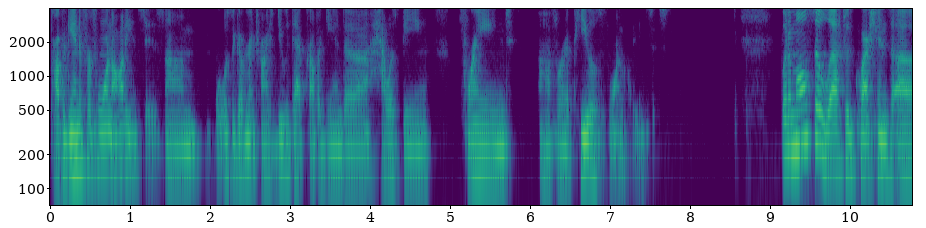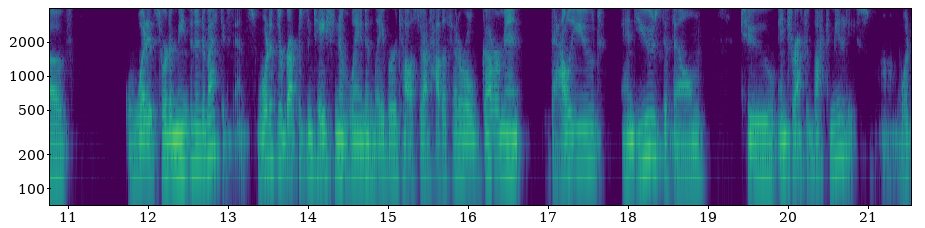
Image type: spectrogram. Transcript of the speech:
propaganda for foreign audiences? Um, what was the government trying to do with that propaganda? How was being framed uh, for an appeal to foreign audiences? But I'm also left with questions of what it sort of means in a domestic sense. What does the representation of land and labor tell us about how the federal government valued and used the film to interact with Black communities? Um, what,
